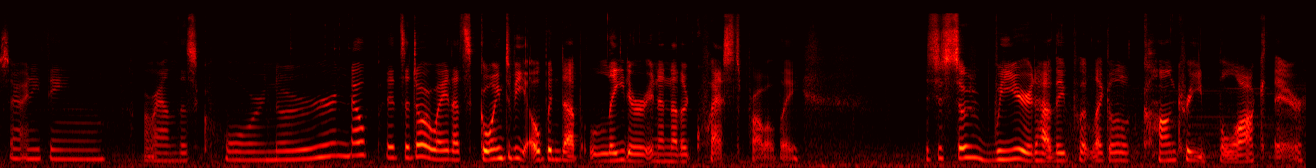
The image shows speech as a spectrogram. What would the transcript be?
Is there anything around this corner? Nope, it's a doorway that's going to be opened up later in another quest, probably. It's just so weird how they put like a little concrete block there.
